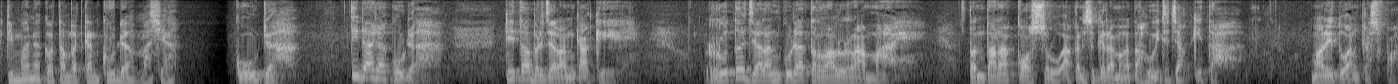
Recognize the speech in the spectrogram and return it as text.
di mana kau tambatkan kuda, Masya? Kuda? Tidak ada kuda. Kita berjalan kaki. Rute jalan kuda terlalu ramai. Tentara Kosru akan segera mengetahui jejak kita. Mari Tuan Kasfa.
